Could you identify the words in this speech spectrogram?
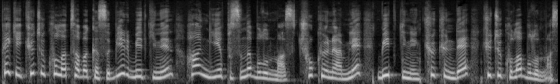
Peki kütükula tabakası bir bitkinin hangi yapısında bulunmaz? Çok önemli. Bitkinin kökünde kütükula bulunmaz.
